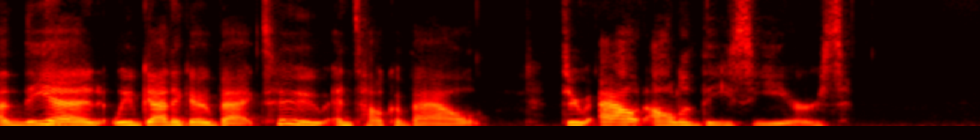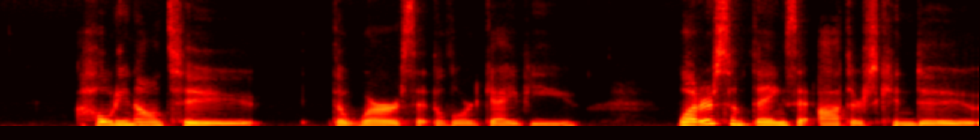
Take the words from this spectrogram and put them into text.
And then we've got to go back too and talk about throughout all of these years, holding on to the words that the Lord gave you. What are some things that authors can do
